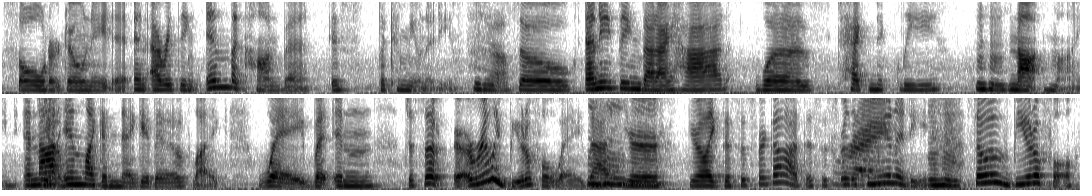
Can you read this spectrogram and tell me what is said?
sold or donated, and everything in the convent is the communities. Yeah. So anything that I had was technically Mm-hmm. not mine and not Yeah. in like a negative like way but in just a, a really beautiful way that Mhm. you're you're like this is for god this is for the community Mm-hmm. so it was beautiful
